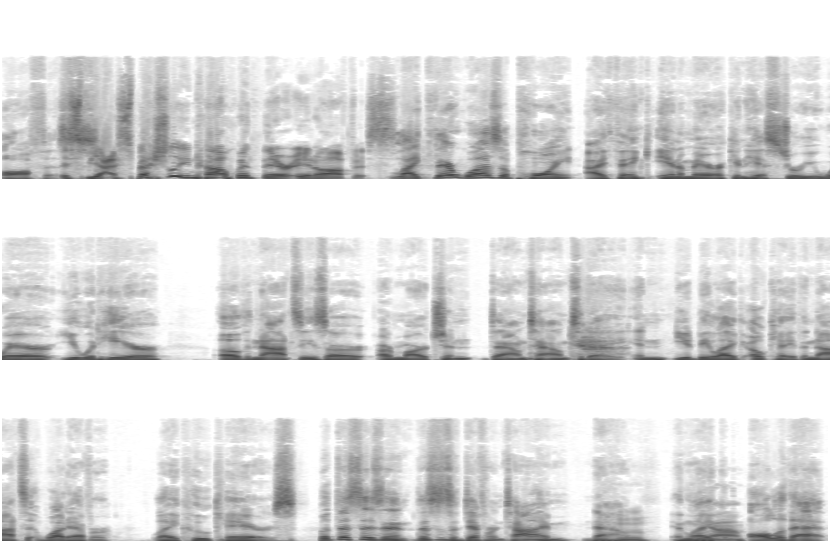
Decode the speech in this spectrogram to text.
office. Yeah, especially not when they're in office. Like there was a point, I think, in American history where you would hear, "Oh, the Nazis are are marching downtown today," and you'd be like, "Okay, the Nazi, whatever. Like, who cares?" But this isn't. This is a different time now, mm-hmm. and like Yeah. all of that,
